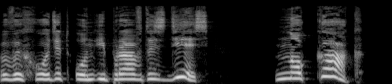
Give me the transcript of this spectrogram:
Выходит, он и правда здесь. Но как?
